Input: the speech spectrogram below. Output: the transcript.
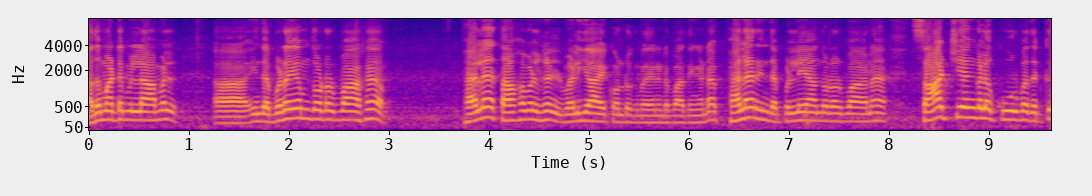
அது மட்டும் இல்லாமல் இந்த விடயம் தொடர்பாக பல தகவல்கள் வெளியாகி கொண்டிருக்கிறது என்று பார்த்தீங்கன்னா பலர் இந்த பிள்ளையான் தொடர்பான சாட்சியங்களை கூறுவதற்கு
